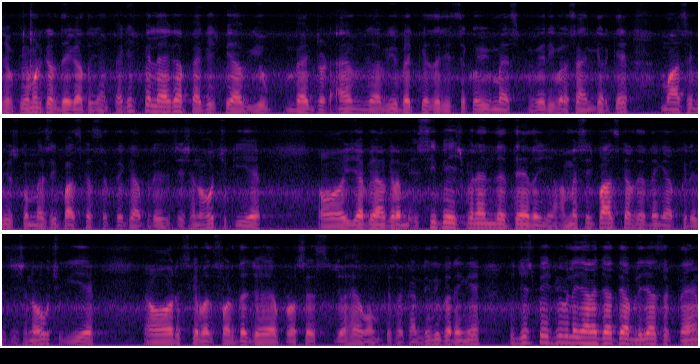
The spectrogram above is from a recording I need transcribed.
जब पेमेंट कर देगा तो यहाँ पैकेज पे लाएगा पैकेज पे आप view bag dot view bag के ज़रिए से कोई भी वेरिएबल असाइन करके वहाँ से भी उसको मैसेज पास कर सकते हो कि आपकी रजिस्ट्रेशन हो चुकी है। और या फिर अगर हम इसी पेज पर रहने देते हैं तो यहाँ मैसेज पास कर देते हैं कि आपकी रजिस्ट्रेशन हो चुकी है। और इसके बाद फर्दर जो है प्रोसेस जो है वो हम कैसे कंटिन्यू करेंगे। तो जिस पेज पे भी ले जाना चाहते हैं आप ले जा सकते हैं।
